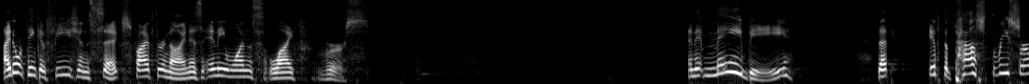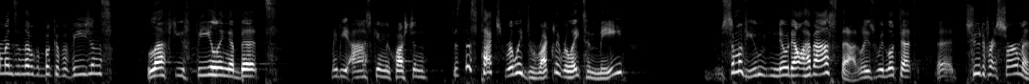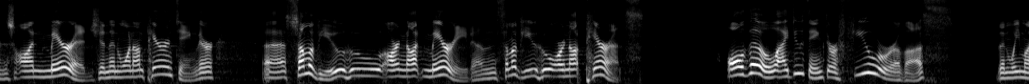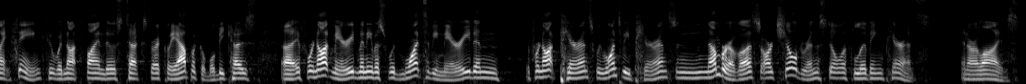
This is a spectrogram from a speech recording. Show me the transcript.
I don't think Ephesians 6, 5 through 9 is anyone's life verse. And it may be that if the past three sermons in the book of Ephesians left you feeling a bit, maybe asking the question, does this text really directly relate to me? Some of you, no doubt, have asked that. As we looked at uh, two different sermons on marriage and then one on parenting. There are uh, some of you who are not married and some of you who are not parents. Although I do think there are fewer of us than we might think who would not find those texts directly applicable because uh, if we're not married, many of us would want to be married. And if we're not parents, we want to be parents. And a number of us are children still with living parents in our lives.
